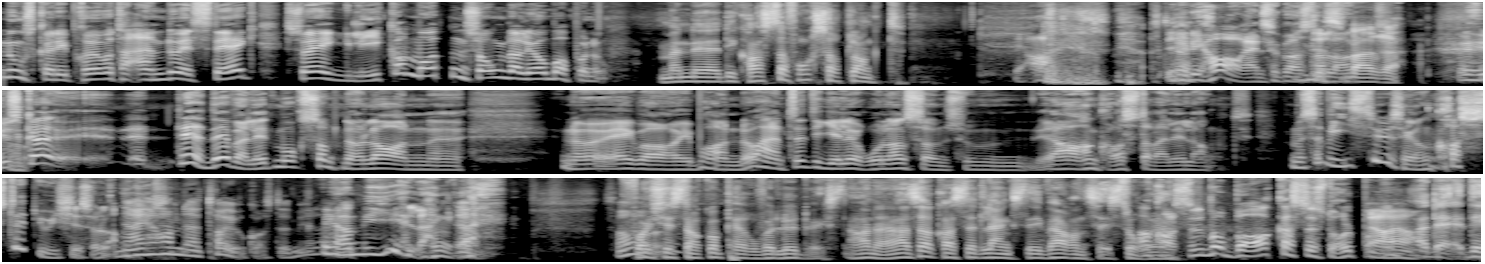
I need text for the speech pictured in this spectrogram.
Nå skal de prøve å ta enda et steg. Så jeg liker måten Sogndal jobber på nå. Men eh, de kaster fortsatt langt. Ja, Når de har en som kaster langt. Dessverre. Men jeg husker, det, det var litt morsomt når LAN eh, når jeg var i Brann. Da hentet de Gille Rolandsson som Ja, han kaster veldig langt. Men så viste det seg han kastet jo ikke så langt. Nei, han eh, tar jo kastet mye Ja, mye lenger. For var- ikke snakke om Per Ove Ludvigsen. Han er den som har kastet lengst i Han verdenshistorien. kastet på bakerste stolpe. Ja, ja. Det, det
